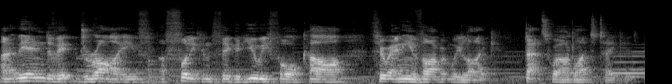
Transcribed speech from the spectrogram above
and at the end of it drive a fully configured UE4 car through any environment we like. That's where I'd like to take it.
